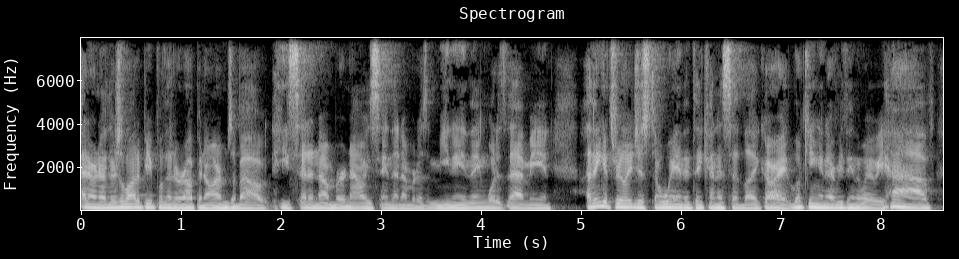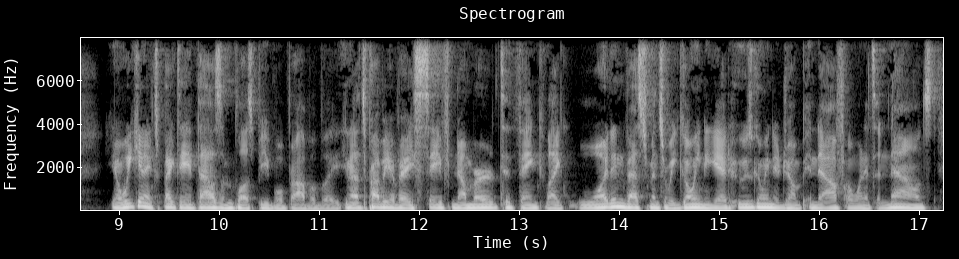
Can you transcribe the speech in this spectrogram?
I don't know. There's a lot of people that are up in arms about he said a number. Now he's saying that number doesn't mean anything. What does that mean? I think it's really just a way that they kind of said, like, all right, looking at everything the way we have, you know, we can expect 8,000 plus people probably. You know, it's probably a very safe number to think like what investments are we going to get? Who's going to jump into alpha when it's announced?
